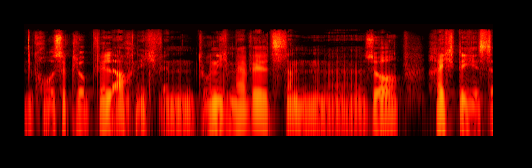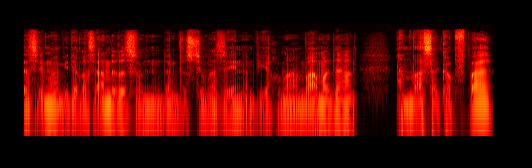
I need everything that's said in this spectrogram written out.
ein großer Club will auch nicht. Wenn du nicht mehr willst, dann äh, so. Rechtlich ist das immer wieder was anderes und dann wirst du mal sehen und wie auch immer. Waren wir da, haben Wasserkopfball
